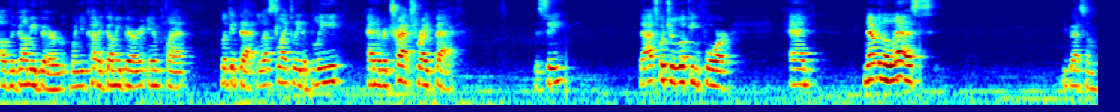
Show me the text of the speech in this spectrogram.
of the gummy bear. When you cut a gummy bear implant, look at that. Less likely to bleed and it retracts right back. You see? That's what you're looking for. And nevertheless, you got some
